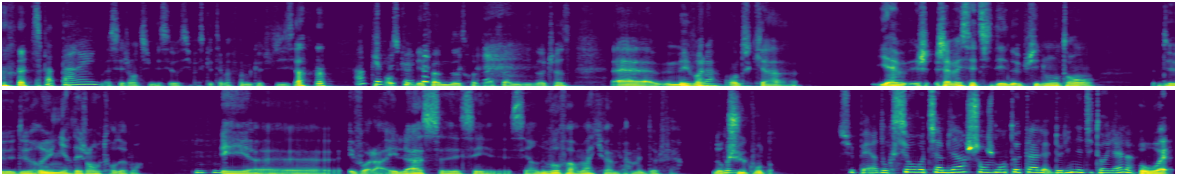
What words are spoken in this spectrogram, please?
c'est pas pareil. Bah, c'est gentil, mais c'est aussi parce que t'es ma femme que tu dis ça. Un Je peu pense que les femmes d'autres personnes disent d'autres choses. Euh, mais voilà, en tout cas, j'avais cette idée depuis longtemps de, de réunir des gens autour de moi. Mhm. Et, euh, et voilà. Et là, c'est un nouveau format qui va me permettre de le faire. Donc, Donc- je suis content. Super. Donc si on retient bien, changement total de ligne éditoriale. Ouais.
